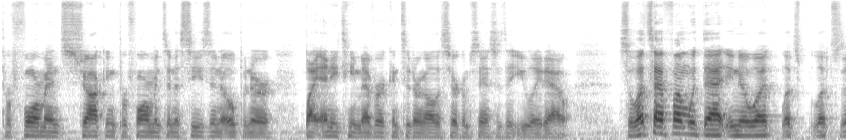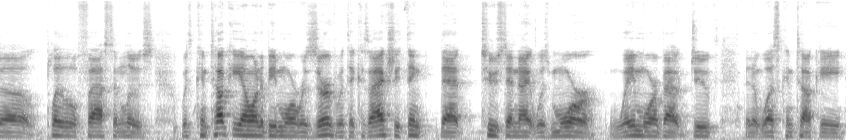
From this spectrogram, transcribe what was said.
performance, shocking performance in a season opener by any team ever, considering all the circumstances that you laid out. So let's have fun with that. You know what? Let's let's uh, play a little fast and loose. With Kentucky, I want to be more reserved with it because I actually think that Tuesday night was more, way more about Duke than it was Kentucky,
